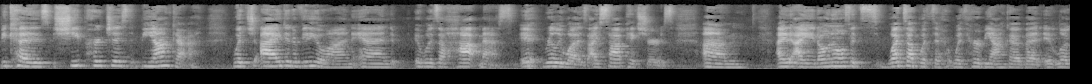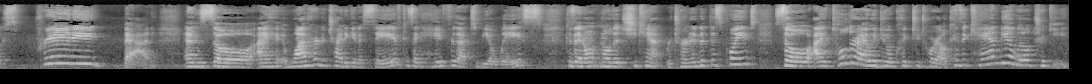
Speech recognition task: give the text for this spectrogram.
because she purchased Bianca, which I did a video on, and it was a hot mess. It really was. I saw pictures. Um, I, I don't know if it's what's up with the, with her Bianca, but it looks pretty bad. And so I want her to try to get a save because I'd hate for that to be a waste because I don't know that she can't return it at this point. So I told her I would do a quick tutorial because it can be a little tricky.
